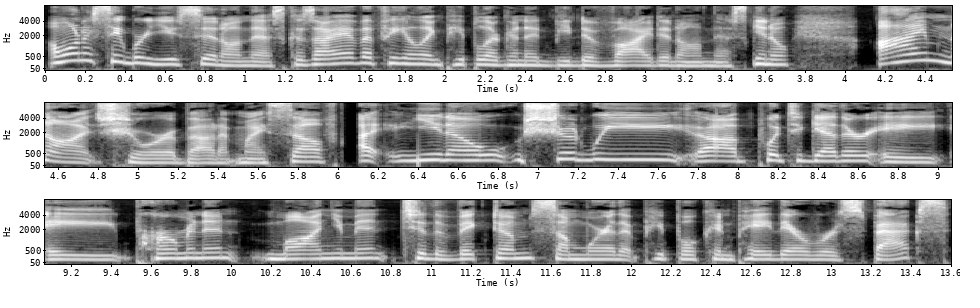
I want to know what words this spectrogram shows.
I want to see where you sit on this because I have a feeling people are going to be divided on this. You know, I'm not sure about it myself. I, you know, should we uh, put together a a permanent monument to the victims somewhere that people can pay their respects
